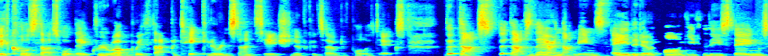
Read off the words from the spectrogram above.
because that's what they grew up with that particular instantiation of conservative politics that that's that that's there. And that means a they don't argue for these things.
